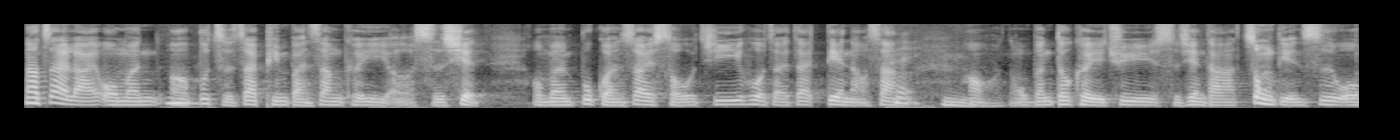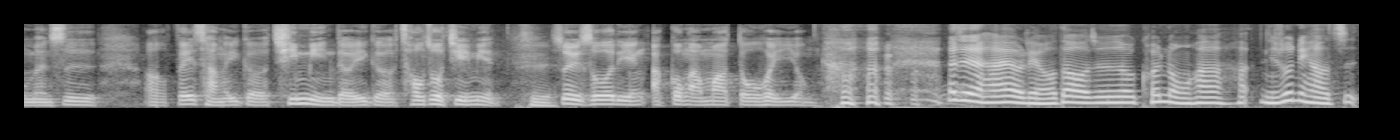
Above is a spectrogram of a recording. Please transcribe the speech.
那再来，我们啊、呃、不止在平板上可以呃实现，我们不管在手机或者在电脑上，好、嗯哦，我们都可以去实现它。重点是我们是呃非常一个亲民的一个操作界面，是所以说连阿公阿妈都会用。而且还有聊到，就是说昆龙他，你说你还有智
